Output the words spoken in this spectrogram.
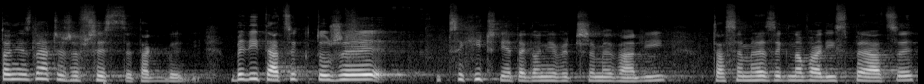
To nie znaczy, że wszyscy tak byli. Byli tacy, którzy psychicznie tego nie wytrzymywali, czasem rezygnowali z pracy,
